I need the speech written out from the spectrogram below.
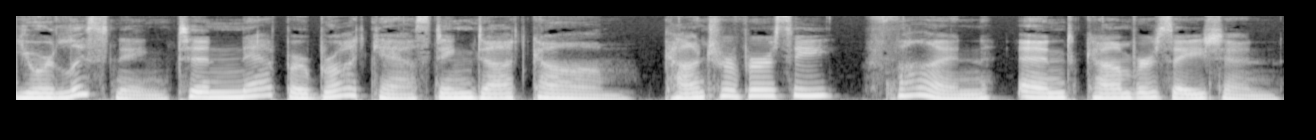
You're listening to NapaBroadcasting.com. Controversy, fun, and conversation.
